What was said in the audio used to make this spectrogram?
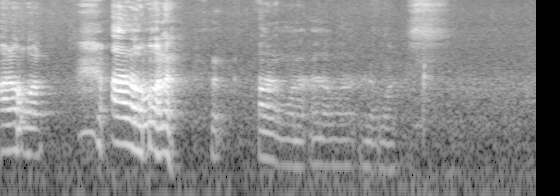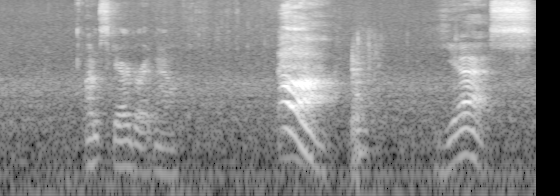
I don't want I don't want to I don't want to I don't want to I don't want I'm scared right now. Ah! Yes.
